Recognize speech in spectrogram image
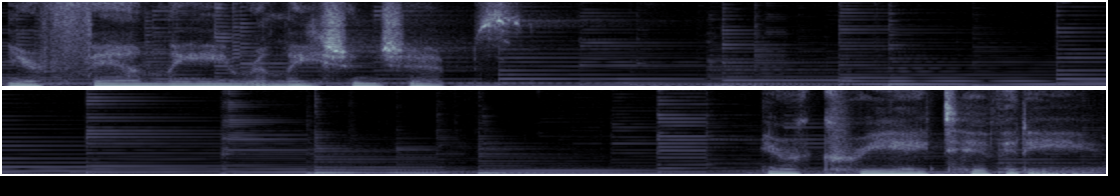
your family relationships. Your creativity.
